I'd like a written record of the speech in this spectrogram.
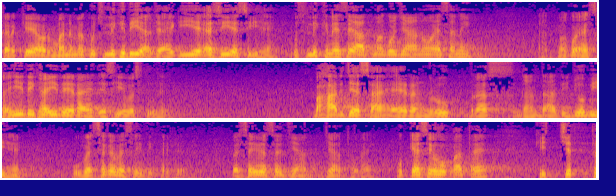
करके और मन में कुछ लिख दिया जाए कि ये ऐसी ऐसी है। उस लिखने से आत्मा को ज्ञान हो, ऐसा नहीं। आत्मा को ऐसा ही दिखाई दे रहा है जैसी ये वस्तु है। बाहर जैसा है, रंग रूप, रस, गंध आदि जो भी है, वो वैसा का वैसा ही दिखाई दे रहा है। वैसा ही वैसा ज्ञान ज्ञात हो रहा है। वो कैसे हो पाता है? कि चित्त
